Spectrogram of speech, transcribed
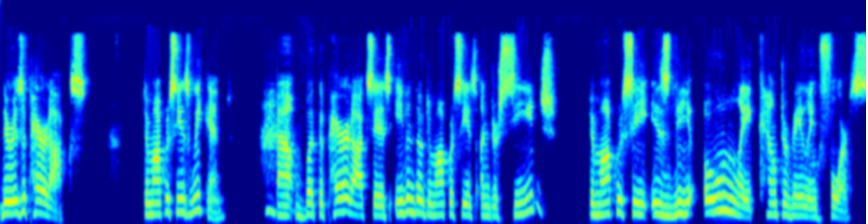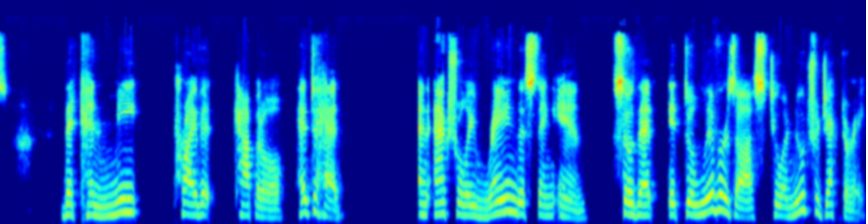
there is a paradox. Democracy is weakened, uh, but the paradox is even though democracy is under siege, democracy is the only countervailing force that can meet private capital head to head and actually rein this thing in so that it delivers us to a new trajectory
